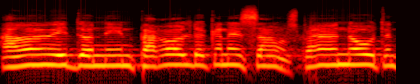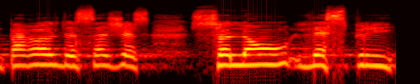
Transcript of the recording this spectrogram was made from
À un est donné une parole de connaissance, à un autre une parole de sagesse, selon l'esprit,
